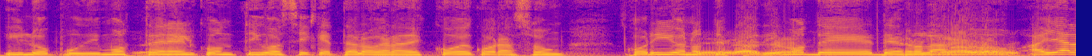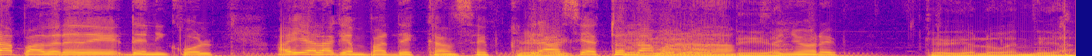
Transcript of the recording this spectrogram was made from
y lo pudimos tener contigo, así que te lo agradezco de corazón. Corillo, nos Sí, despedimos de, de Rolando, allá la padre de, de Nicole, allá la que en paz descanse. Que- Gracias, esto es la Dios manada, señores. Que Dios lo bendiga.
